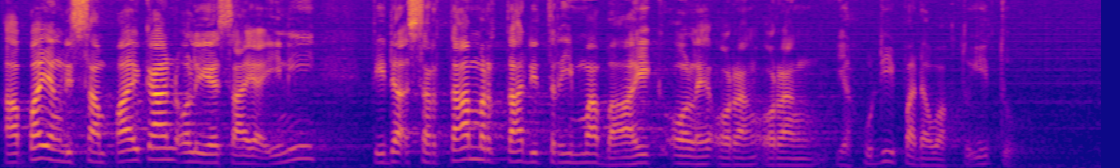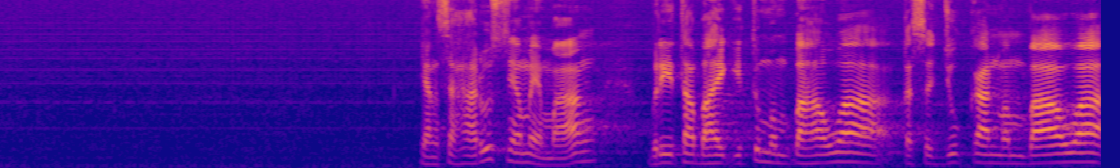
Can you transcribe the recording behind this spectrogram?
apa yang disampaikan oleh Yesaya ini tidak serta-merta diterima baik oleh orang-orang Yahudi pada waktu itu. Yang seharusnya memang berita baik itu membawa kesejukan, membawa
